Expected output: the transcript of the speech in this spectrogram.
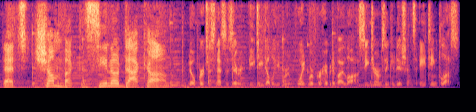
That's chumbacasino.com. No purchase necessary. VGW Group. Void were prohibited by law. See terms and conditions. 18 plus.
